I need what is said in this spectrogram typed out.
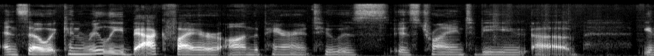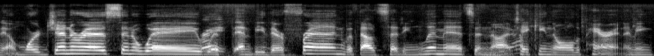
And so it can really backfire on the parent who is is trying to be, uh, you know, more generous in a way Right. with and be their friend without setting limits and not Yeah. taking the role of the parent. I mean,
